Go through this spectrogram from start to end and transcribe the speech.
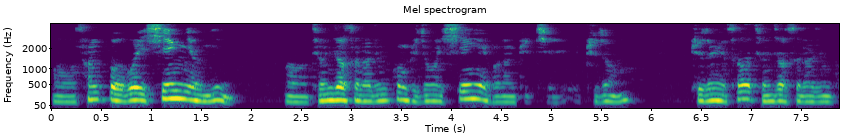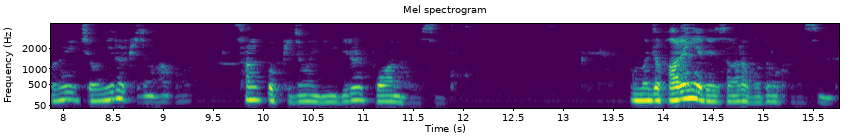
어, 상법의 시행령인 어, 전자선화증권 규정의 시행에 관한 규칙, 규정, 규정에서 전자선화증권의 정의를 규정하고 상법 규정의 미비를 보완하고 있습니다. 먼저 발행에 대해서 알아보도록 하겠습니다.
